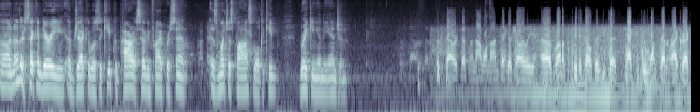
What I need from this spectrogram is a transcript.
Uh, another secondary objective was to keep the power at 75% as much as possible to keep breaking in the engine. Six Tower, Cessna 919 Tango Charlie, uh, run up complete at Delta. You said taxi to 17 right, correct?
